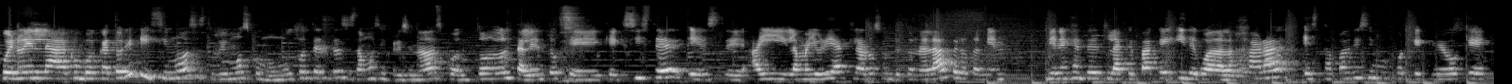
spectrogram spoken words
Bueno, en la convocatoria que hicimos estuvimos como muy contentos, estamos impresionadas con todo el talento que, que existe. Este, hay, la mayoría, claro, son de Tonalá, pero también viene gente de Tlaquepaque y de Guadalajara. Está padrísimo porque creo que,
